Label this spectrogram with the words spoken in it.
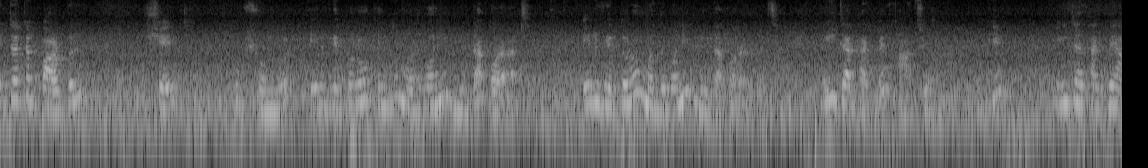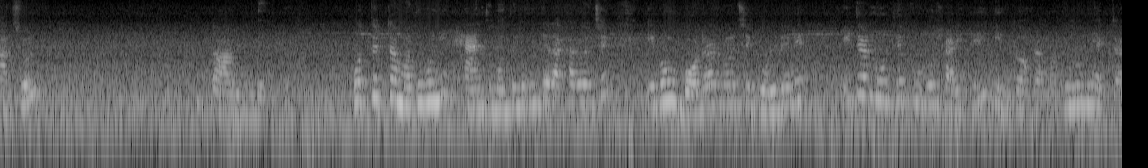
এটা একটা পার্পল শেড খুব সুন্দর। এর ভেতরেও কিন্তু মধুবনী বুটা করা আছে। এর ভেতরেও মধুবনী বুটা করা রয়েছে। এইটা থাকবে আঁচল ওকে এইটা থাকবে আঁচল। দারুণ দেখতে। প্রত্যেকটা মধুবনী হ্যান্ড মধুবনীতে রাখা রয়েছে এবং বর্ডার রয়েছে গোল্ডেনে এটার মধ্যে পুরো শাড়িতেই কিন্তু আমরা মধুবনী একটা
